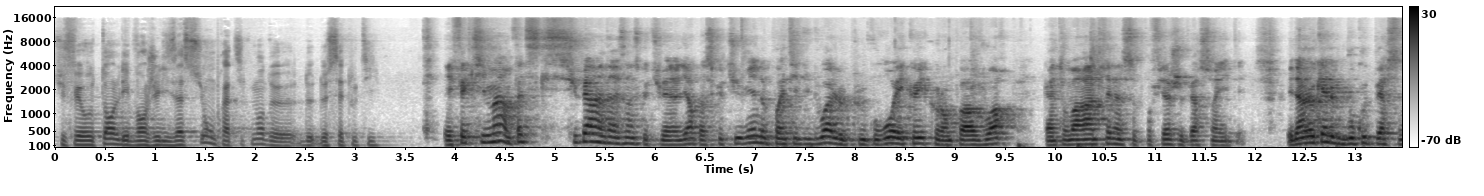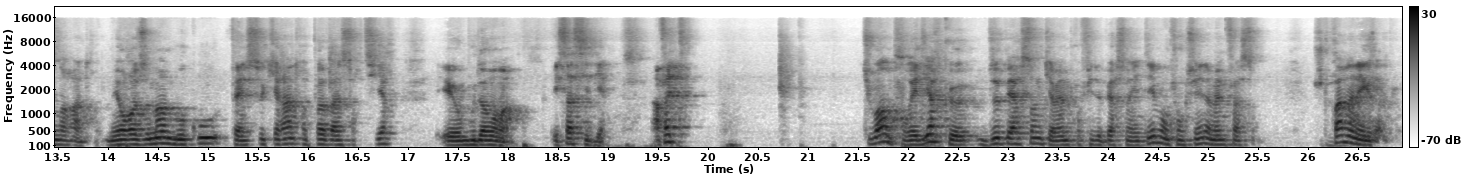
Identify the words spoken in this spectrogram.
fais autant l'évangélisation pratiquement de, cet outil? Effectivement, en fait, c'est super intéressant ce que tu viens de dire parce que tu viens de pointer du doigt le plus gros écueil que l'on peut avoir quand on va rentrer dans ce profilage de personnalité. Et dans lequel beaucoup de personnes rentrent. Mais heureusement, beaucoup, ceux qui rentrent peuvent en sortir et au bout d'un moment. Et ça, c'est bien. En fait, tu vois, on pourrait dire que deux personnes qui ont le même profil de personnalité vont fonctionner de la même façon. Je te prends un exemple.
